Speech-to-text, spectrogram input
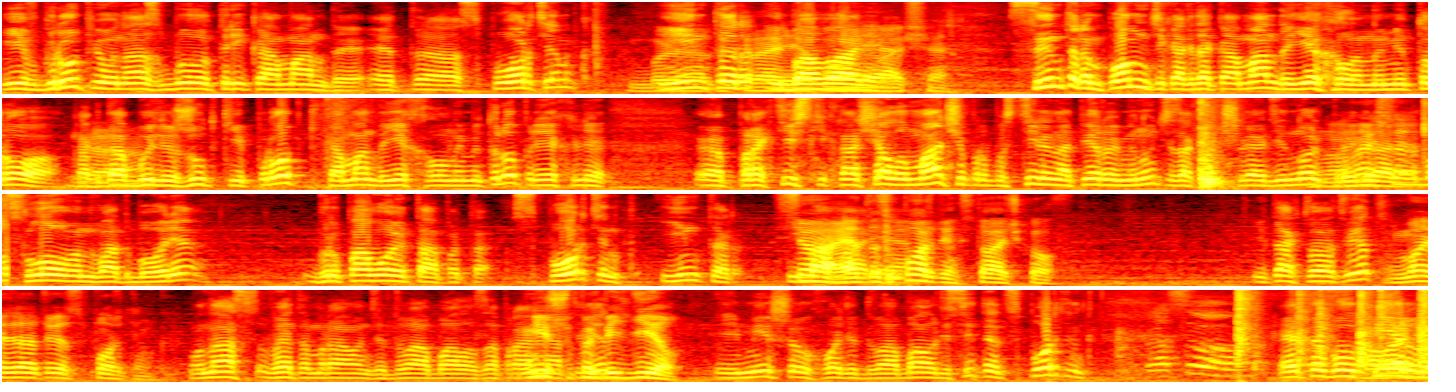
И в группе у нас было три команды. Это Спортинг, Блин, Интер это и Бавария. вообще. С Интером, помните, когда команда ехала на метро, когда Да. были жуткие пробки, команда ехала на метро, приехали э, практически к началу матча пропустили на первой минуте, закончили 1-0, Ну, значит, проиграли. это Слован в отборе. Групповой этап это Спортинг, Интер и Все, Бавария. это спортинг 100 очков. Итак, твой ответ? Мой ответ спортинг. У нас в этом раунде 2 балла за правильный Миша ответ. победил. И Миша уходит 2 балла. Действительно, это спортинг. Красава. Это был первый,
